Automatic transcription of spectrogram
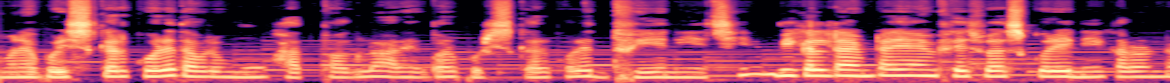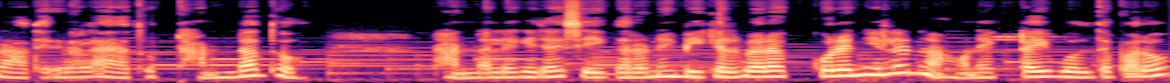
মানে পরিষ্কার করে তারপরে মুখ, হাত পাগুলো আরেকবার পরিষ্কার করে ধুয়ে নিয়েছি। বিকেল টাইমটাই আমি ফেস ওয়াশ করে নিই। কারণ রাতের বেলা এত ঠান্ডা তো। ঠান্ডা লেগে যায়, সেই কারণে বিকেলবেলা করে নিলে না অনেকটাই বলতে পারো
